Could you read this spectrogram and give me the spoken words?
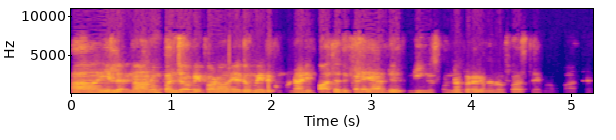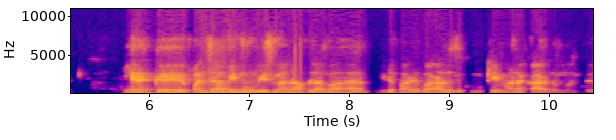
ஆஹ் இல்ல நானும் பஞ்சாபி படம் எதுவுமே இதுக்கு முன்னாடி பார்த்தது கிடையாது. நீங்க சொன்ன பிறகுதான் நான் ஃபர்ஸ்ட் டைமா பார்த்தேன். எனக்கு பஞ்சாபி மூவிஸ் மேல அவ்வளவா ஈடுபாடு வராததுக்கு முக்கியமான காரணம் வந்து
